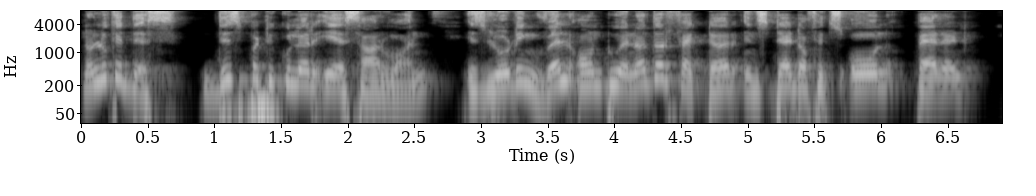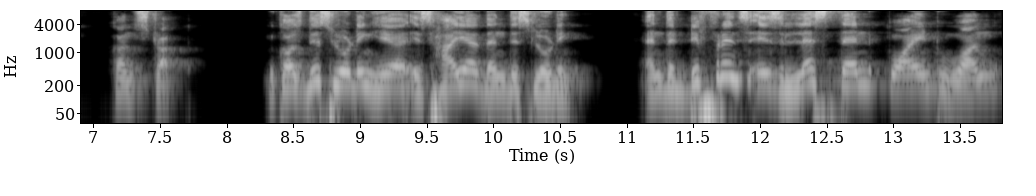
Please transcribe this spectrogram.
Now look at this. This particular ASR1 is loading well onto another factor instead of its own parent construct. Because this loading here is higher than this loading. And the difference is less than 0.10.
